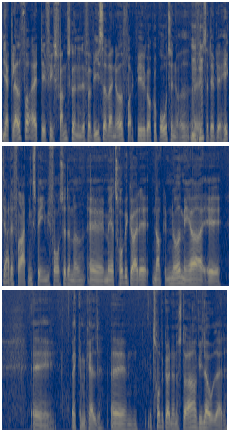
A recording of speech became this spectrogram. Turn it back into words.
jeg er glad for, at det fik fremskyndet det, for at vise at være noget, folk virkelig godt kunne bruge til noget. Mhm. Mm-hmm. Så det bliver helt klart et forretningsben, vi fortsætter med. Øh, Men jeg tror, vi gør det nok noget mere... Øh, øh, hvad kan man kalde det? Øh, jeg tror, vi gør noget større og vildere ud af det.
